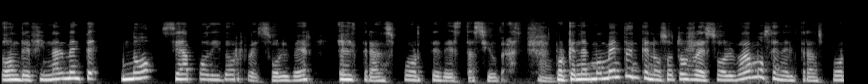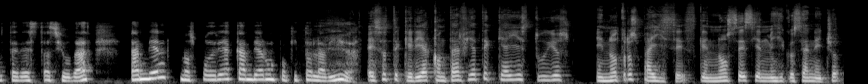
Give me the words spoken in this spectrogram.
Donde finalmente no se ha podido resolver el transporte de esta ciudad. Mm. Porque en el momento en que nosotros resolvamos en el transporte de esta ciudad, también nos podría cambiar un poquito la vida. Eso te quería contar. Fíjate que hay estudios en otros países, que no sé si en México se han hecho,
